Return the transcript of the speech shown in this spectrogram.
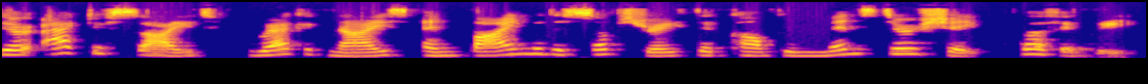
Their active sites recognize and bind with a substrate that complements their shape perfectly,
